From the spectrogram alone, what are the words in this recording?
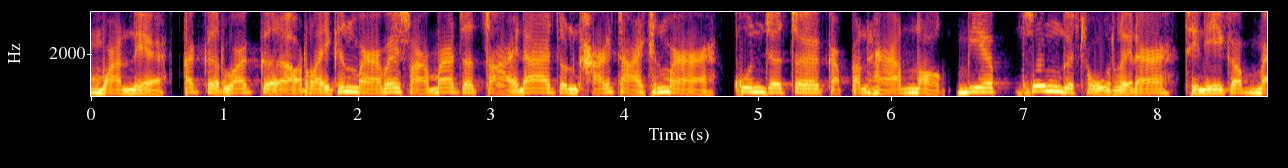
ำวันเนี่ย ถ้าเกิดว่าเกิดอะไรขึ้นมาไม่สามารถจะจ่ายได้จนค้างจ่ายขึ้นมา คุณจะเจอกับปัญหาดอกเบี้ยพุ่งกระฉูดเลยนะ ทีนี้ก็แบ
